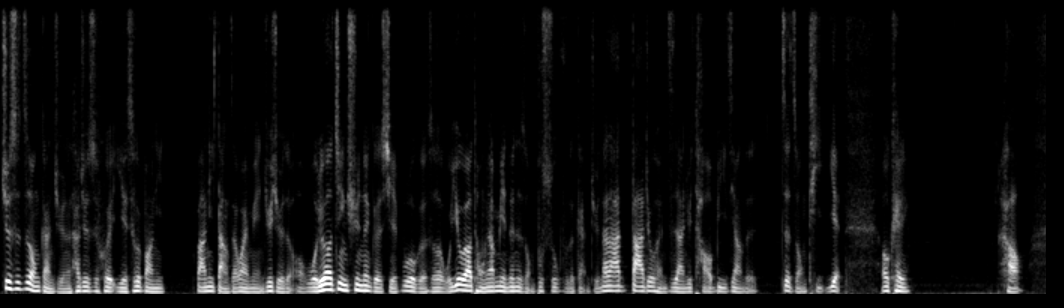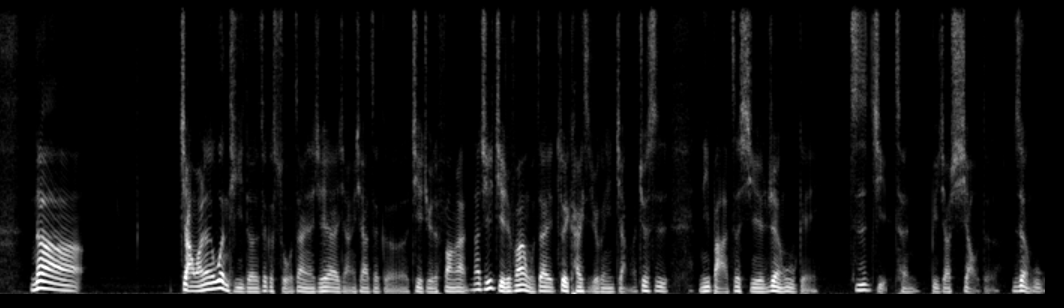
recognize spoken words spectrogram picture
就是这种感觉呢，它就是会也是会帮你把你挡在外面，你就觉得哦，我又要进去那个写部落格的时候，我又要同样面对那种不舒服的感觉，那大家大家就很自然去逃避这样的这种体验。OK，好，那。讲完了问题的这个所在呢，接下来讲一下这个解决的方案。那其实解决方案我在最开始就跟你讲了，就是你把这些任务给肢解成比较小的任务。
